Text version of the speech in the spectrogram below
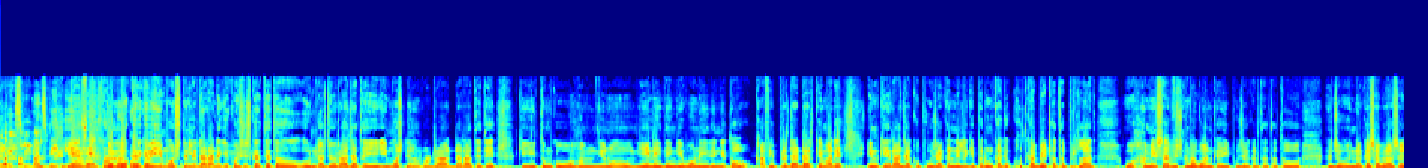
एक्सपीरियंस भी किया Yes, है। तो तो लोग कभी कभी इमोशनली डराने की कोशिश करते तो उनका जो राजा था ये इमोशनली उनको डराते थे कि तुमको हम यू नो ये नहीं देंगे वो नहीं देंगे। तो काफ़ी प्रजा डर के मारे इनके राजा को पूजा करने लगी पर उनका जो खुद का बेटा था प्रहलाद वो हमेशा विष्णु भगवान का ही पूजा करता था। तो जो राजा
